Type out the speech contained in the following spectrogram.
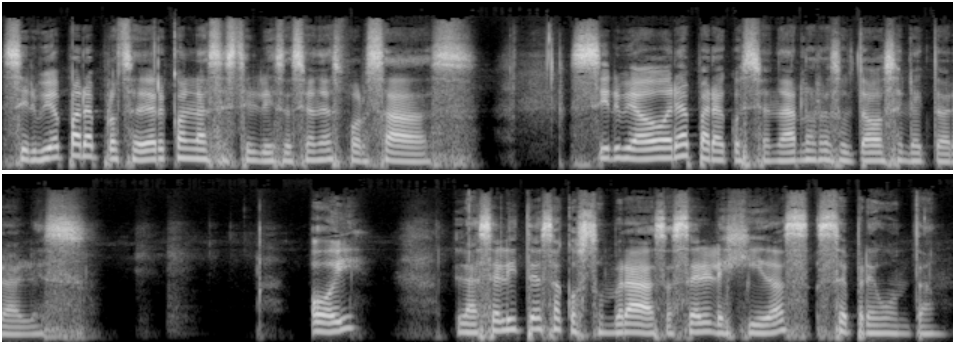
Sirvió para proceder con las esterilizaciones forzadas. Sirve ahora para cuestionar los resultados electorales. Hoy, las élites acostumbradas a ser elegidas se preguntan,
